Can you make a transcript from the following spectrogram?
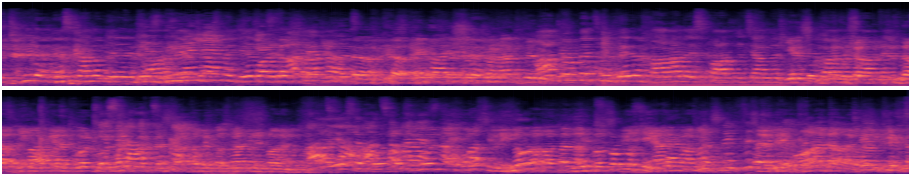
չգիտեմ, ես կանոն Ես դիմել եմ, Աջոմեց իմ դերը խաղալ այս պատմության մեջ։ Ես ուզում եմ դա հիմա կերտ որ որ որպես կաթողիկոս նա ունի բան եմ Ես էլ Խոսիլի, բավական ապոստոլի, իրանքանից մեր բանը դեպքեր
